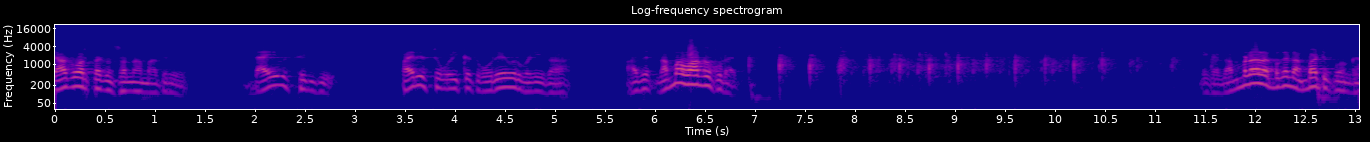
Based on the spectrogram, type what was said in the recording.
ஜாகவர்த்தகன் சொன்ன மாதிரி தயவு செஞ்சு பரிசு ஒழிக்கிறதுக்கு ஒரே ஒரு வழி தான். அது நம்ம வாங்கக்கூடாது. நீங்கள் நம்மளால் நம்புங்க நம்பாட்டி போங்க.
